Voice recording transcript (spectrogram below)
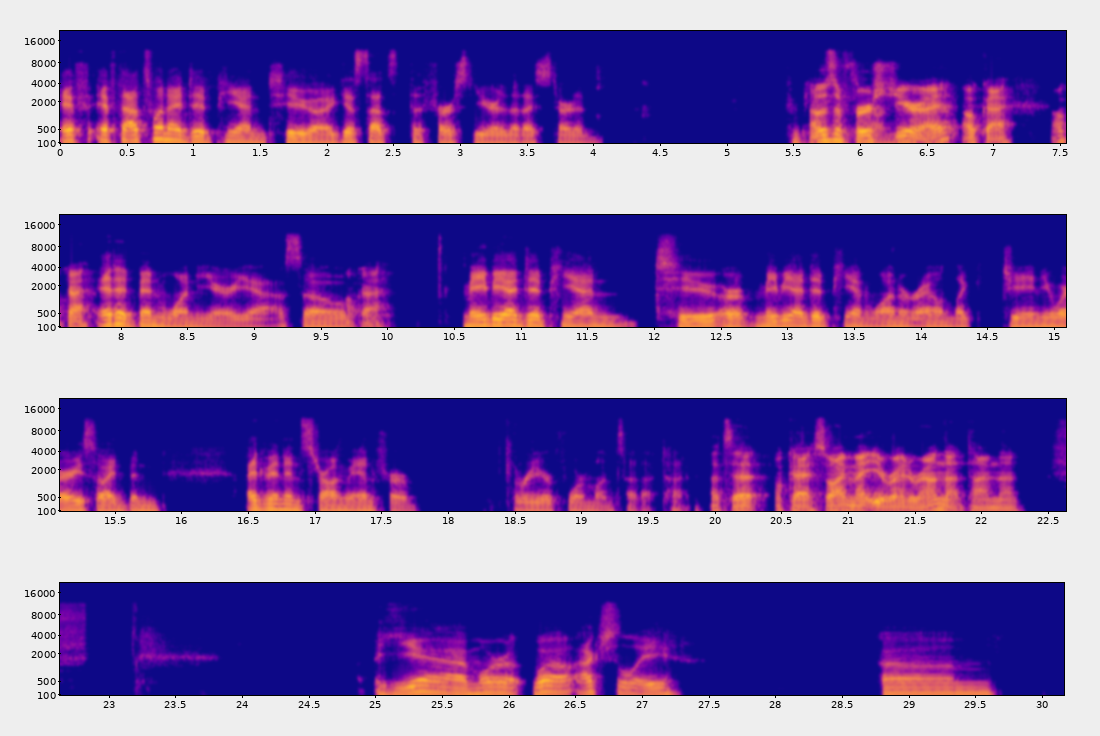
if if that's when i did pn2 i guess that's the first year that i started That was the first year, strongman. right? Okay. Okay. it had been one year yeah so Okay. maybe I did PN two or maybe I did PN one around like January. So I'd been I'd been in strongman for three or four months at that time. That's it. Okay. So I met you right around that time then. Yeah, more well, actually. Um,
